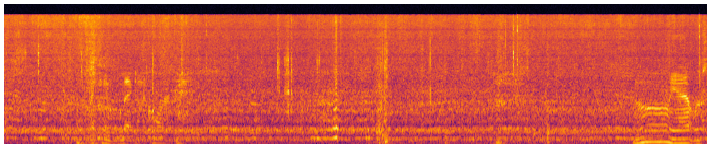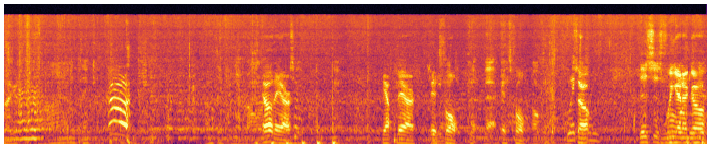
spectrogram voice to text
I can go back in the corner. Oh, yeah, it looks like it. I'm thinking. Ah! I'm thinking they're all. Oh, they are. Yep, they are. It's full. Cut back. It's full. Okay. Which So- one? This is We gotta go. here.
